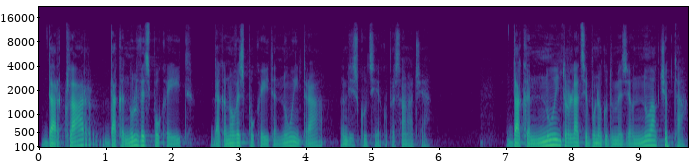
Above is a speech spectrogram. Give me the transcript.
Dar clar, dacă nu-l veți pocăit, dacă nu o veți pocăită, nu intra în discuție cu persoana aceea. Dacă nu într-o relație bună cu Dumnezeu, nu accepta,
